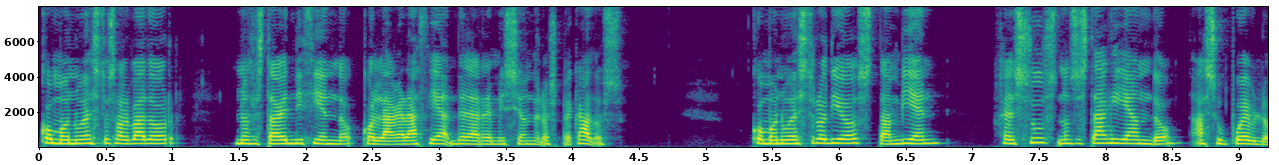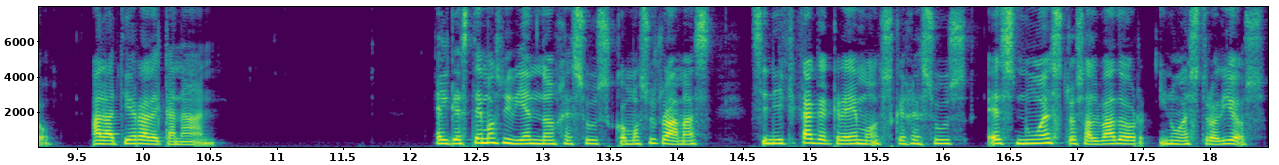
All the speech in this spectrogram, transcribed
Como nuestro Salvador, nos está bendiciendo con la gracia de la remisión de los pecados. Como nuestro Dios, también, Jesús nos está guiando a su pueblo, a la tierra de Canaán. El que estemos viviendo en Jesús como sus ramas significa que creemos que Jesús es nuestro Salvador y nuestro Dios,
